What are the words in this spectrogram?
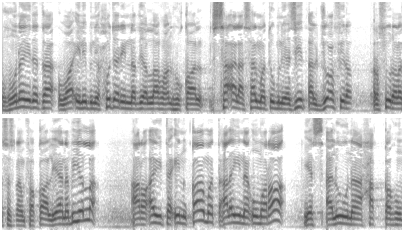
هنيدة وائل بن حجر رضي الله عنه قال سأل سلمة بن يزيد الجعفي رسول الله صلى الله عليه وسلم فقال يا نبي الله أرأيت إن قامت علينا أمراء হাক্কাহুম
